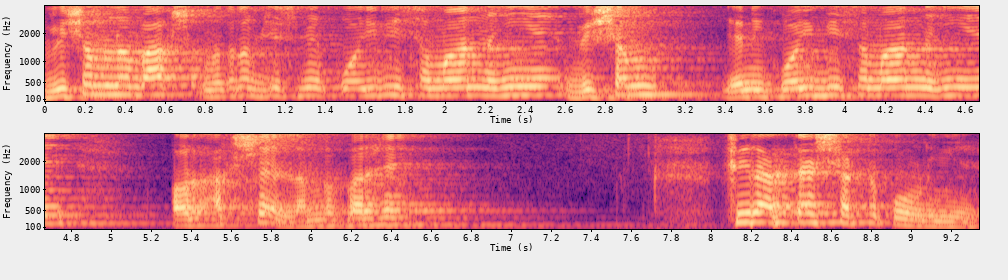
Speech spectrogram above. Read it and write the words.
विषम लंबाक्ष मतलब जिसमें कोई भी समान नहीं है, विषम यानी कोई भी समान नहीं है और अक्षय लंब पर है। फिर आता है षटकोणीय।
